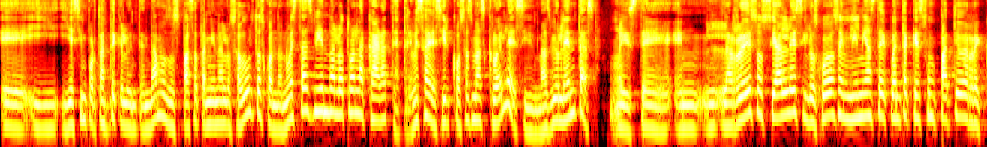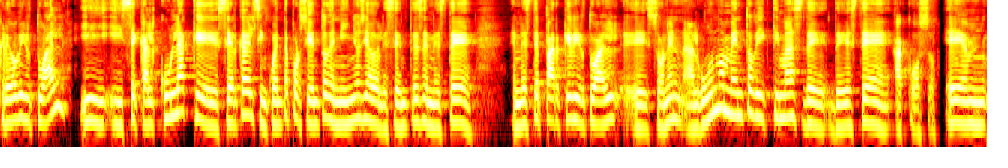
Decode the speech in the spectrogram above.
eh, y, es importante que lo entendamos, nos pasa también a los adultos. Cuando no estás viendo al otro a la cara, te atreves a decir cosas más crueles y más violentas. Este, en las redes sociales y los juegos en línea te cuenta que es un patio de recreo virtual y, y se calcula que cerca del 50% de niños y adolescentes en este en este parque virtual eh, son en algún momento víctimas de, este acoso. Em,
